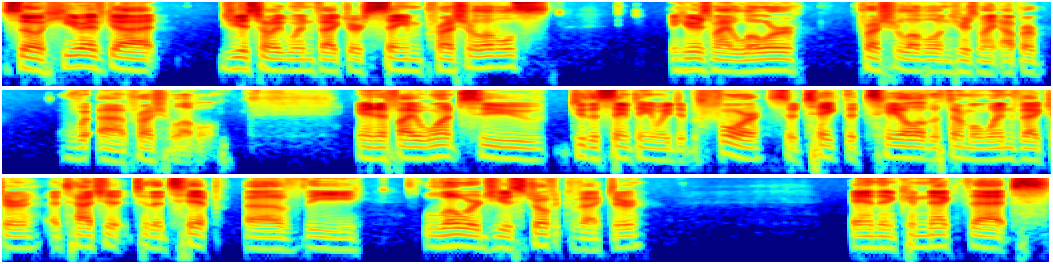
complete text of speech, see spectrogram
So here I've got geostrophic wind vector, same pressure levels. Here's my lower pressure level and here's my upper uh, pressure level. And if I want to do the same thing we did before, so take the tail of the thermal wind vector, attach it to the tip of the lower geostrophic vector, and then connect that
